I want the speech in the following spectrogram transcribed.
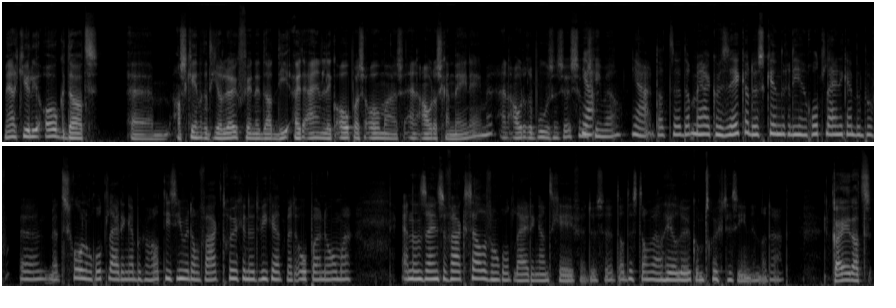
Merken jullie ook dat ehm, als kinderen het hier leuk vinden, dat die uiteindelijk opa's, oma's en ouders gaan meenemen? En oudere broers en zussen Ja. misschien wel? Ja, dat, eh, dat merken we zeker. Dus kinderen die een rotleiding hebben, eh, met school een rotleiding hebben gehad, die zien we dan vaak terug in het weekend met opa en oma. En dan zijn ze vaak zelf een rotleiding aan het geven. Dus eh, dat is dan wel heel leuk om terug te zien, inderdaad. Kan je dat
